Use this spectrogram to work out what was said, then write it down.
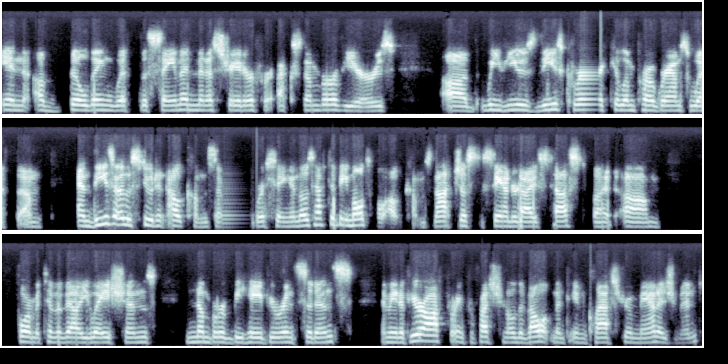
in a building with the same administrator for X number of years. Uh, we've used these curriculum programs with them. And these are the student outcomes that we're seeing. And those have to be multiple outcomes, not just a standardized test, but um, formative evaluations, number of behavior incidents. I mean, if you're offering professional development in classroom management,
